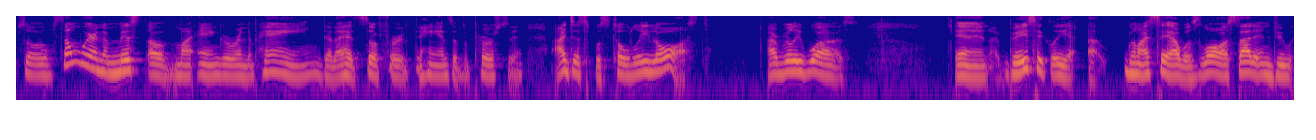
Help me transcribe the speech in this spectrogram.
So, somewhere in the midst of my anger and the pain that I had suffered at the hands of the person, I just was totally lost. I really was. And basically, uh, when I say I was lost, I didn't do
